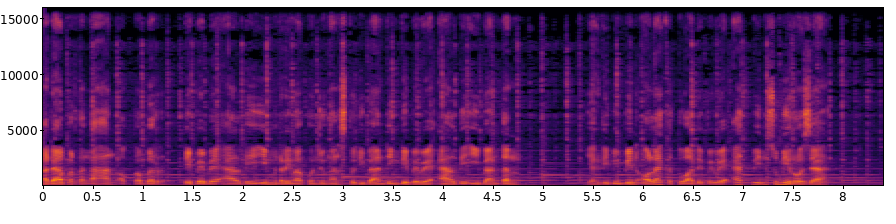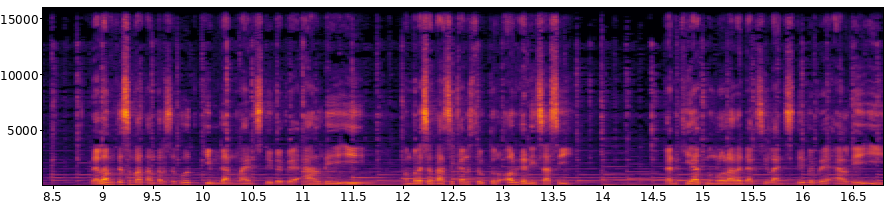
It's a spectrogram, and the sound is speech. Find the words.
Pada pertengahan Oktober, DPP LDI menerima kunjungan studi banding DPW LDI Banten yang dipimpin oleh Ketua DPW Edwin Sumiroza. Dalam kesempatan tersebut, Kim dan Lines DPP LDI mempresentasikan struktur organisasi dan kiat mengelola redaksi Lines DPP LDI.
